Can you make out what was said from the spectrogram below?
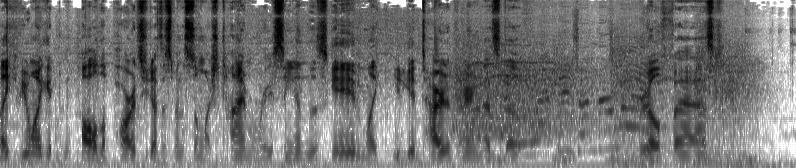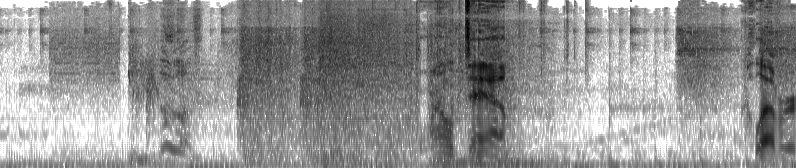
Like, if you want to get all the parts, you'd have to spend so much time racing in this game. Like, you'd get tired of hearing that stuff real fast. Well, damn. Clever.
